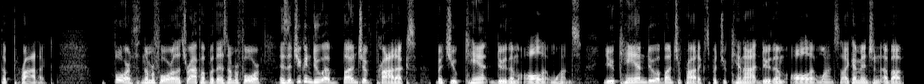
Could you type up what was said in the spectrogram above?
the product. Fourth, number four, let's wrap up with this. Number four is that you can do a bunch of products, but you can't do them all at once. You can do a bunch of products, but you cannot do them all at once. Like I mentioned above,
